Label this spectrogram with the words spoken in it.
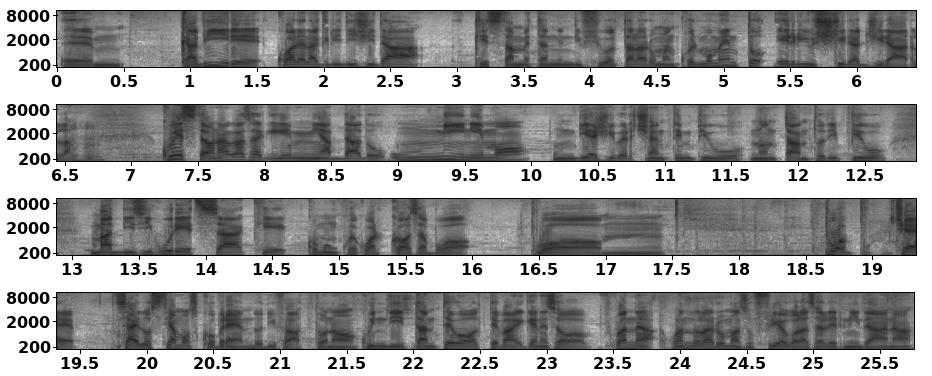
ehm, capire qual è la criticità che sta mettendo in difficoltà la Roma in quel momento e riuscire a girarla. Questa è una cosa che mi ha dato un minimo, un 10% in più, non tanto di più, ma di sicurezza che comunque qualcosa può... può, mh, può cioè, sai, lo stiamo scoprendo di fatto, no? Quindi sì, tante volte, vai, che ne so, quando, quando la Roma soffriva con la Salernitana,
